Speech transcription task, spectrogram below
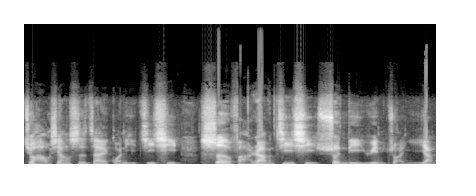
就好像是在管理机器，设法让机器顺利运转一样。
